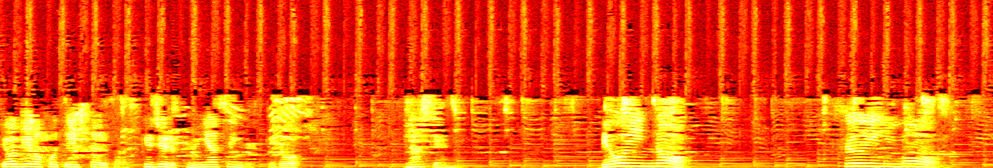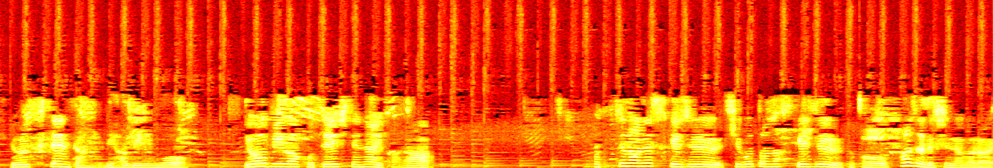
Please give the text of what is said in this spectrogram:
曜日が固定してあるから、スケジュール組みやすいんですけど、なんていうの？病院の、通院も、療育センターのリハビリも、曜日が固定してないから、こっちのね、スケジュール、仕事のスケジュールとかをパズルしながら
